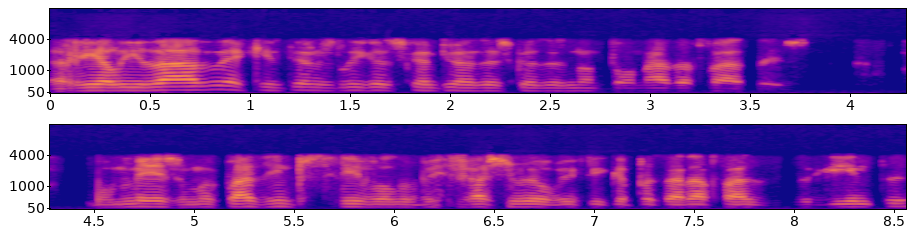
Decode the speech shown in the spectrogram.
a, realidade é que em termos de Liga dos Campeões as coisas não estão nada fáceis. Bom, mesmo, é quase impossível acho eu, o Benfica passar à fase seguinte,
